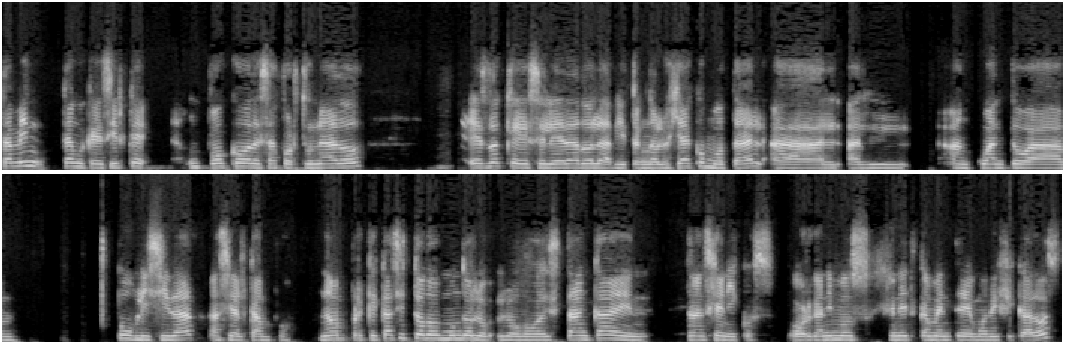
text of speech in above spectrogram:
También tengo que decir que un poco desafortunado es lo que se le ha dado la biotecnología como tal al, al, en cuanto a publicidad hacia el campo. ¿no? Porque casi todo el mundo lo, estanca en transgénicos, organismos genéticamente modificados,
